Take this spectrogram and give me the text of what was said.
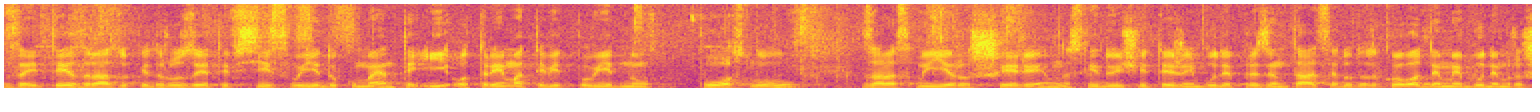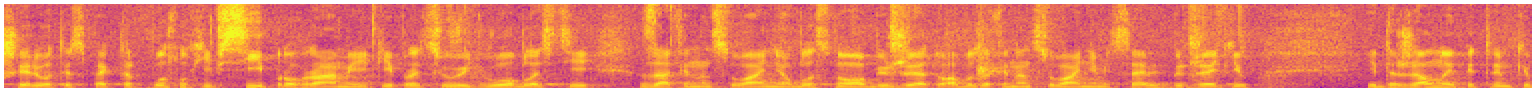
зайти, зразу підгрузити всі свої документи і отримати відповідну послугу. Зараз ми її розширюємо. На слідуючий тиждень буде презентація додаткова, де ми будемо розширювати спектр послуг і всі програми, які працюють в області за фінансування обласного бюджету або за фінансування місцевих бюджетів і державної підтримки,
